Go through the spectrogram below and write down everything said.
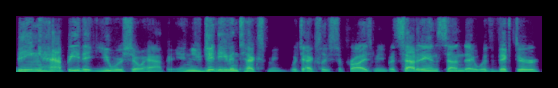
being happy that you were so happy, and you didn't even text me, which actually surprised me. But Saturday and Sunday with Viktor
